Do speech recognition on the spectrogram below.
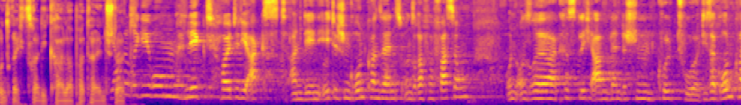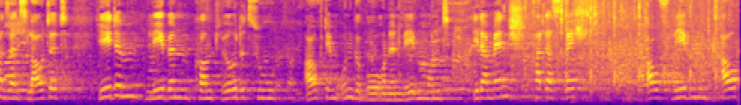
und rechtsradikaler Parteien statt. Die Regierung legt heute die Axt an den ethischen Grundkonsens unserer Verfassung und unserer christlich-abendländischen Kultur. Dieser Grundkonsens lautet, jedem Leben kommt Würde zu, auch dem ungeborenen Leben. Und jeder Mensch hat das Recht auf Leben, auch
